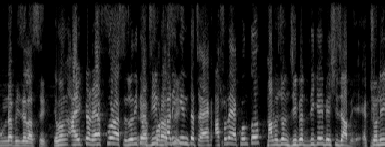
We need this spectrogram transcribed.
হুন্ডা ভিজেল আছে। এবং আরেকটা র্যাপ ফোর আছে। যদি কেউ জিপ গাড়ি কিনতে চায় আসলে এখন তো মানুষজন জিপের দিকেই বেশি যাবে। অ্যাকচুয়ালি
